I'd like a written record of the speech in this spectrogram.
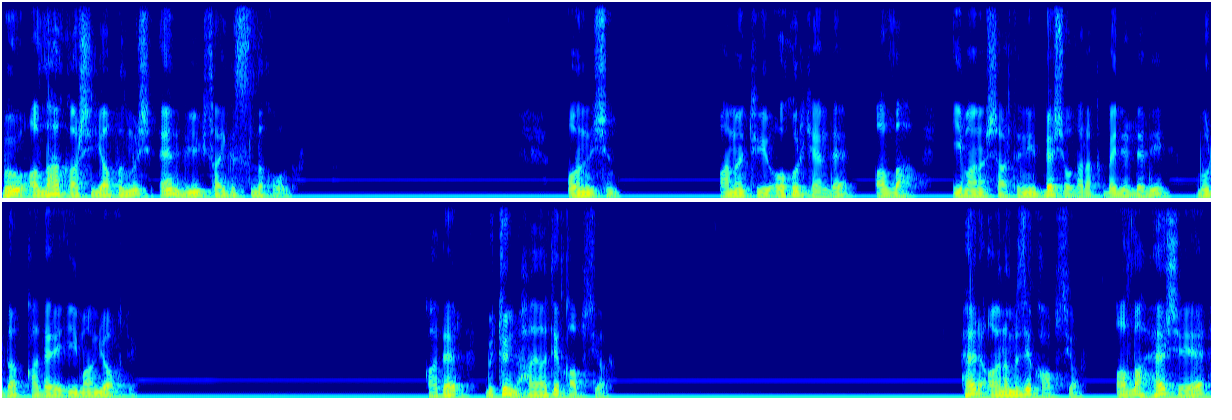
Bu Allah'a karşı yapılmış en büyük saygısızlık olur. Onun için Amentü'yü okurken de Allah imanın şartını beş olarak belirledi. Burada kadere iman yoktu. Kader bütün hayatı kapsıyor. Her anımızı kapsıyor. Allah her şeye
